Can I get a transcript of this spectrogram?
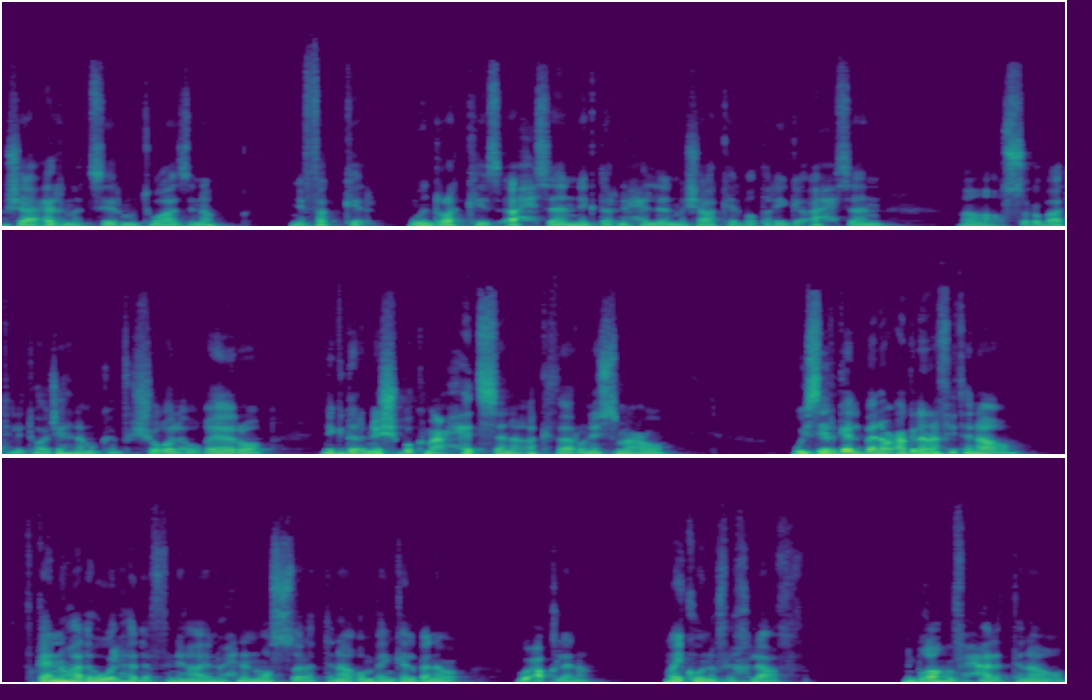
مشاعرنا تصير متوازنة. نفكر ونركز أحسن نقدر نحل المشاكل بطريقة أحسن. آه الصعوبات اللي تواجهنا ممكن في الشغل أو غيره. نقدر نشبك مع حدسنا أكثر ونسمعه. ويصير قلبنا وعقلنا في تناغم. فكأنه هذا هو الهدف في النهاية إنه إحنا نوصل التناغم بين قلبنا وعقلنا. ما يكونوا في خلاف. نبغاهم في حالة تناغم.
